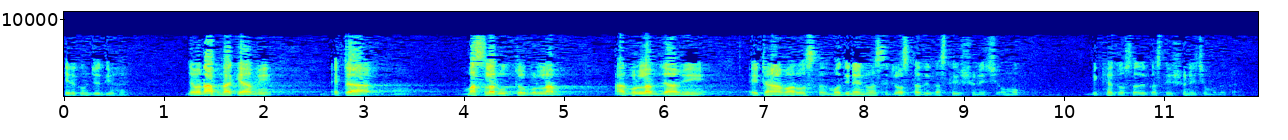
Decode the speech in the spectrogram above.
এরকম যদি হয়। যেমন আপনাকে আমি একটা মাসলার উত্তর বললাম। আর বললাম যে আমি এটা আমার ওস্তাদ মদিনা ইউনিভার্সিটির ওস্তাদের কাছ থেকে শুনেছি, অমুক বিখ্যাত ওস্তাদের কাছ থেকে শুনেছি মনে করেন।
